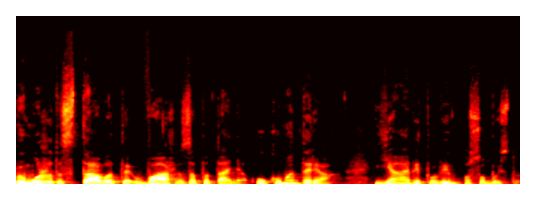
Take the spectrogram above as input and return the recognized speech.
ви можете ставити ваше запитання у коментарях я відповім особисто.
